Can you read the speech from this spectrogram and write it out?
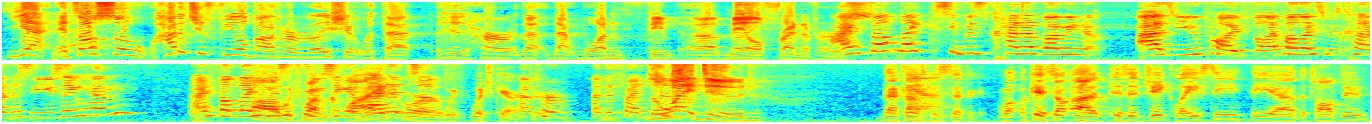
Yeah, it's also. How did you feel about her relationship with that his, her that that one fem, uh, male friend of hers? I felt like she was kind of, I mean, as you probably felt, I felt like she was kind of just using him. I felt like Uh, she was which one, using Clyde, advantage or of, which, which character? of her of the friendship. the white dude. That's not Yeah. specific. Well, okay, so uh, is it Jake Lacy, the uh, the tall dude?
